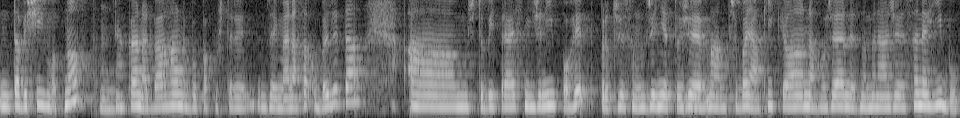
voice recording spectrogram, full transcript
uh, ta vyšší hmotnost, mm. nějaká nadváha, nebo pak už tedy zejména ta obezita. A může to být právě snížený pohyb, protože samozřejmě to, že mhm. mám třeba nějaký kila nahoře, neznamená, že se nehýbu.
